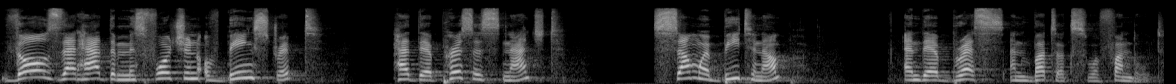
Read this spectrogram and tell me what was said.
Those that had the misfortune of being stripped had their purses snatched, some were beaten up, and their breasts and buttocks were fondled.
